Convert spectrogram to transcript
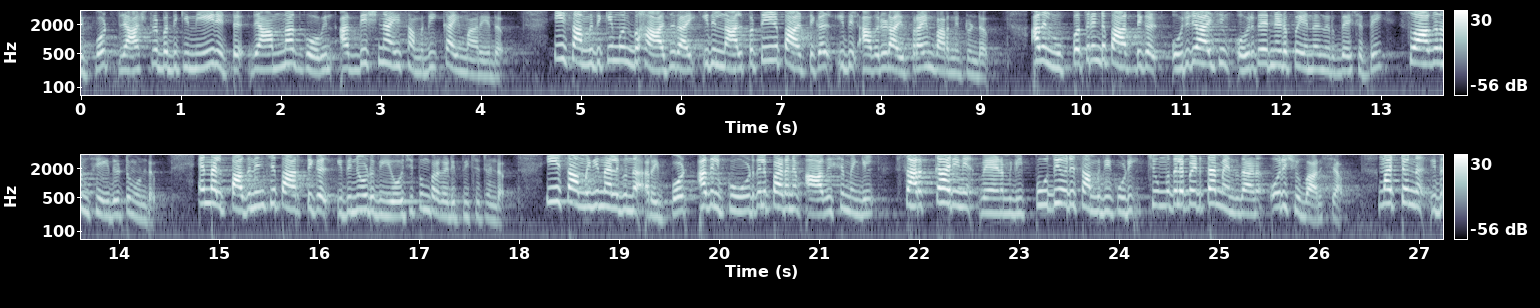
റിപ്പോർട്ട് രാഷ്ട്രപതിക്ക് നേരിട്ട് രാംനാഥ് കോവിന്ദ് അധ്യക്ഷനായി സമിതി കൈമാറിയത്. ഈ സമിതിക്ക് മുൻപ് ഹാജരായി ഇതിൽ നാൽപ്പത്തിയേഴ് പാർട്ടികൾ ഇതിൽ അവരുടെ അഭിപ്രായം പറഞ്ഞിട്ടുണ്ട്. അതിൽ മുപ്പത്തിരണ്ട് പാർട്ടികൾ ഒരു രാജ്യം ഒരു തെരഞ്ഞെടുപ്പ് എന്ന നിർദ്ദേശത്തെ സ്വാഗതം ചെയ്തിട്ടുമുണ്ട്. എന്നാൽ പതിനഞ്ച് പാർട്ടികൾ ഇതിനോട് വിയോജിപ്പും പ്രകടിപ്പിച്ചിട്ടുണ്ട്. ഈ സമിതി നൽകുന്ന റിപ്പോർട്ട് അതിൽ കൂടുതൽ പഠനം ആവശ്യമെങ്കിൽ സർക്കാരിന് വേണമെങ്കിൽ പുതിയൊരു സമിതി കൂടി ചുമതലപ്പെടുത്താം എന്നതാണ് ഒരു ശുപാർശ. മറ്റൊന്ന് ഇത്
